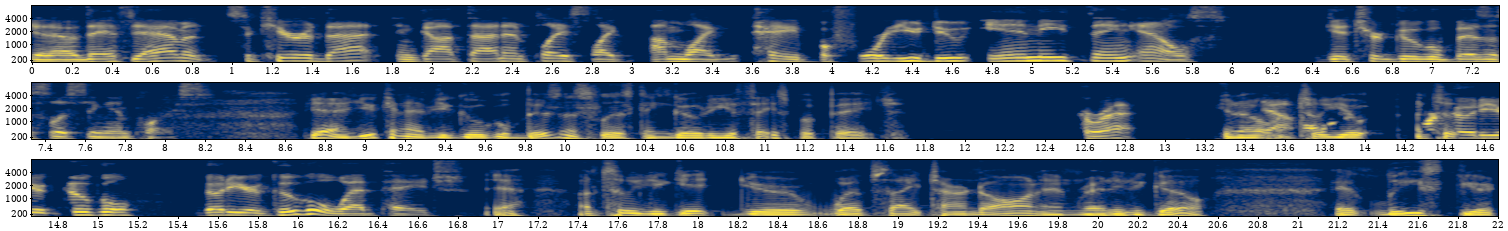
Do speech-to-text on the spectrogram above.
you know they if they haven't secured that and got that in place like i'm like hey before you do anything else get your google business listing in place. Yeah and you can have your google business listing go to your facebook page. Correct. You know yeah, until or, you until, go to your google go to your google web page yeah until you get your website turned on and ready to go. At least you're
